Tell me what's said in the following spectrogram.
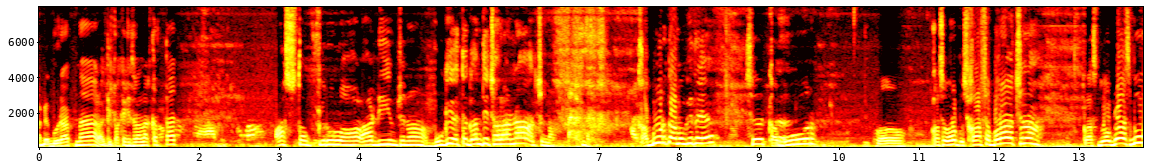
ada buratna lagi pakai celana ketat. Astagfirullahaladzim cina. Boge eta ganti celana cina. kabur tamu kita ya. Set kabur. Oh, kelas berapa? Kelas berapa cina? Kelas 12 bu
